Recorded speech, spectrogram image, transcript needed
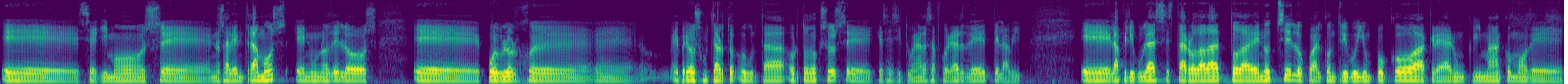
eh, seguimos, eh, nos adentramos en uno de los eh, pueblos eh, hebreos ultra, ultra ortodoxos eh, que se sitúan a las afueras de Tel Aviv. Eh, la película se está rodada toda de noche, lo cual contribuye un poco a crear un clima como de,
